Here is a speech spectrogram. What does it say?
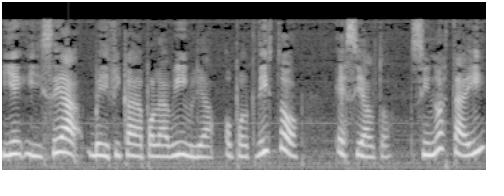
y, sea verificada por la Biblia o por Cristo es cierto. Si no está ahí,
